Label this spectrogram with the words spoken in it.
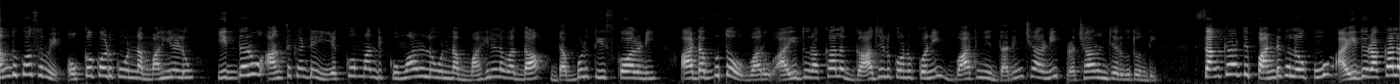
అందుకోసమే ఒక్క కొడుకు ఉన్న మహిళలు ఇద్దరు అంతకంటే ఎక్కువ మంది కుమారులు ఉన్న మహిళల వద్ద డబ్బులు తీసుకోవాలని ఆ డబ్బుతో వారు ఐదు రకాల గాజులు కొనుక్కొని వాటిని ధరించాలని ప్రచారం జరుగుతుంది. సంక్రాంతి పండుగలోపు ఐదు రకాల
